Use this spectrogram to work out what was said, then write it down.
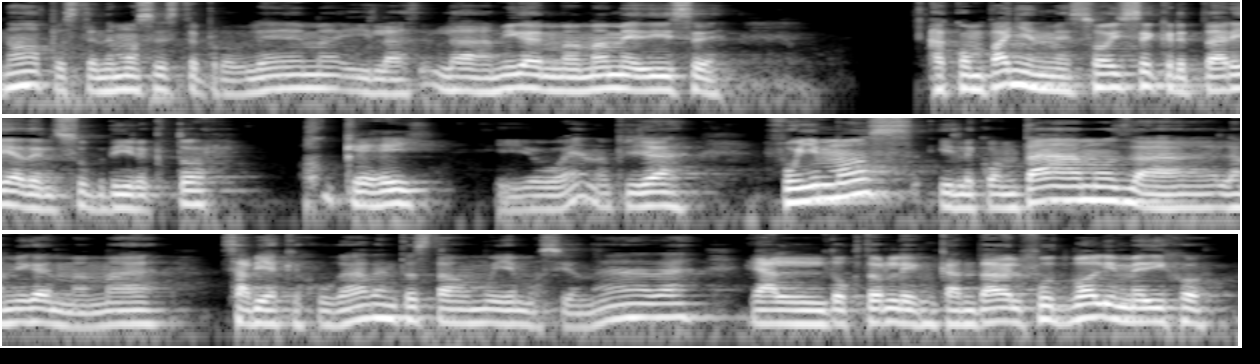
No, pues tenemos este problema. Y la, la amiga de mi mamá me dice, acompáñenme, soy secretaria del subdirector. Ok. Y yo, bueno, pues ya fuimos y le contamos, la, la amiga de mamá sabía que jugaba, entonces estaba muy emocionada. Al doctor le encantaba el fútbol y me dijo,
